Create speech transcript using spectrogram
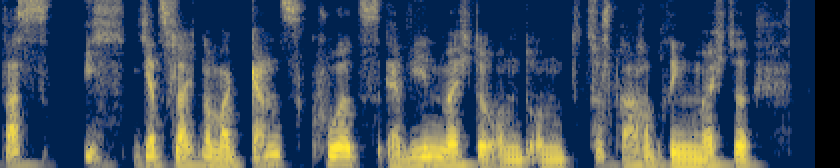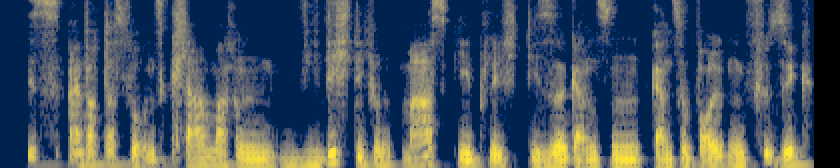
Was ich jetzt vielleicht noch mal ganz kurz erwähnen möchte und, und zur Sprache bringen möchte, ist einfach, dass wir uns klar machen, wie wichtig und maßgeblich diese ganzen, ganze Wolkenphysik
